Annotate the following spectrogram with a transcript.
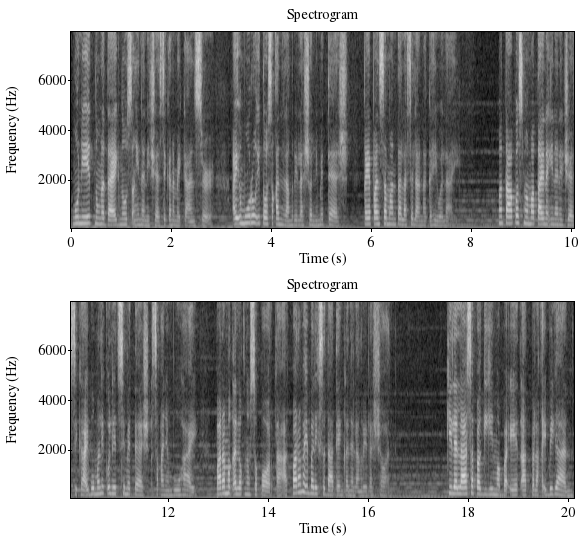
Ngunit nung na-diagnose ang ina ni Jessica na may cancer, ay umurong ito sa kanilang relasyon ni Mitesh kaya pansamantala silang nagkahiwalay. Matapos mamatay ng ina ni Jessica ay bumalik ulit si Mitesh sa kanyang buhay para mag-alok ng suporta at para maibalik sa dati ang kanilang relasyon. Kilala sa pagiging mabait at palakaibigan,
